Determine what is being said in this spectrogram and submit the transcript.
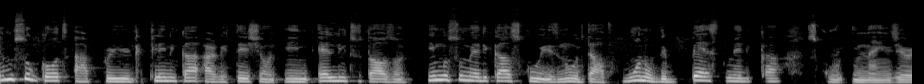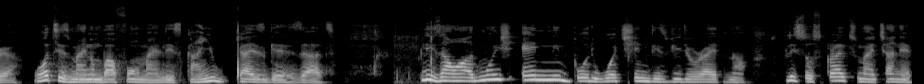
IMSU got a preclinical accreditation in early 2000. IMSU Medical School is no doubt one of the best medical school in Nigeria. What is my number four on my list? Can you guys guess that? Please, I will admonish anybody watching this video right now to please subscribe to my channel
